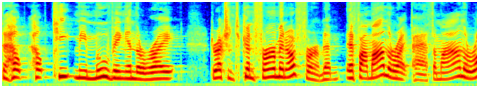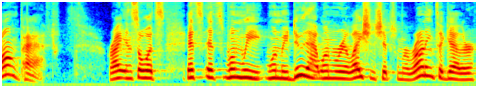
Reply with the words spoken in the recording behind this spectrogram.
To help, help keep me moving in the right direction, to confirm and affirm that if I'm on the right path, am I on the wrong path? Right? And so it's it's it's when we when we do that, when we're relationships, when we're running together,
